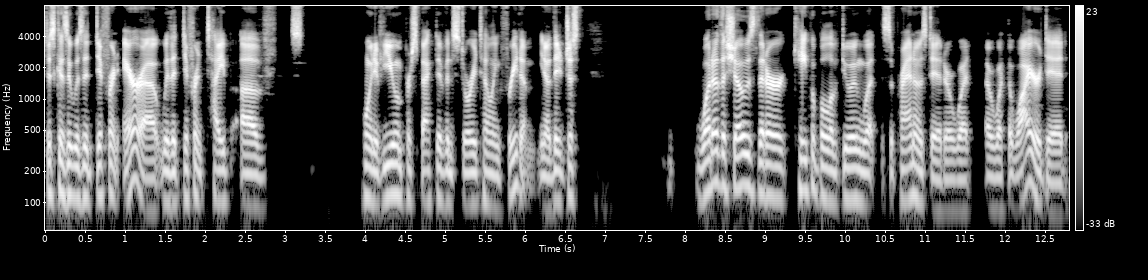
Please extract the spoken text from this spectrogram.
just because it was a different era with a different type of point of view and perspective and storytelling freedom. You know, they're just, what are the shows that are capable of doing what The Sopranos did or what, or what The Wire did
